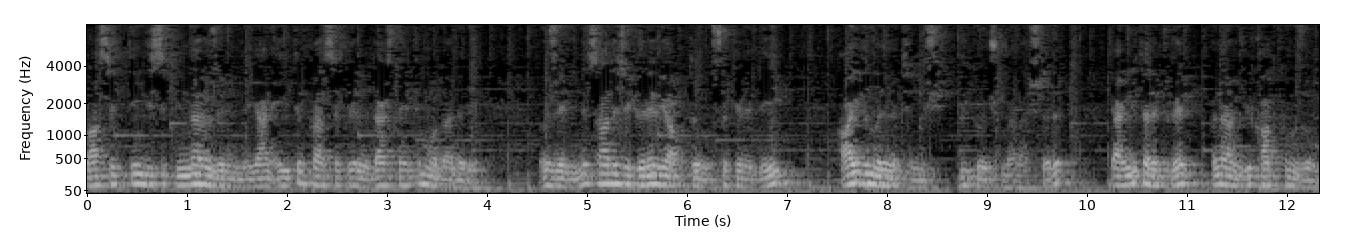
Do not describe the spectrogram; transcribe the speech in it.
bahsettiğim disiplinler özelinde yani eğitim felsefeleri ders denetim modelleri özelinde sadece görev yaptığım sökele değil, Aydın'da üretilmiş ilk ölçme araçları. Yani literatüre önemli bir katkımız oldu.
